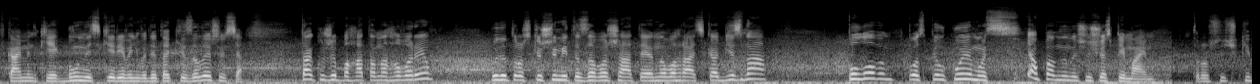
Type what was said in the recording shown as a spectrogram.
В Кам'янки, як був низький рівень води, так і залишився. Так уже багато наговорив. Буде трошки шуміти, заважати новоградська об'їзна. Половим, поспілкуємось. Я впевнений, що щось піймаємо. Трошечки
